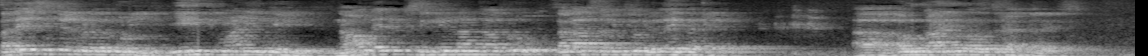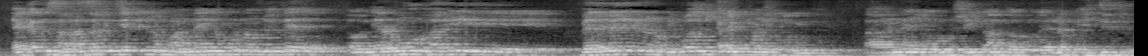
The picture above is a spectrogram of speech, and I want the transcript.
ಸಲಹೆ ಸೂಚನೆಗಳನ್ನು ಕೊಡಿ. ಈ ರೀತಿ ಮಾಡಿ ಅಂತ ಹೇಳಿ. ನಾವು ಡೈರೆಕ್ಟ್ ಸಿಗಲಿಲ್ಲ ಅಂತಾದ್ರೂ ಸಲಹಾ ಸಮಿತಿಯವರು ಎಲ್ಲ ಇದ್ದಾರೆ ಅವರು ಕಾರ್ಯಪ್ರವೃತ್ತರಾಗ್ತಾರೆ ಯಾಕಂದ್ರೆ ಸಲಹಾ ಸಮಿತಿಯಲ್ಲಿ ನಮ್ಮ ಅಣ್ಣಯ್ಯವರು ನಮ್ಮ ಜೊತೆ ಒಂದ್ ಎರಡು ಮೂರು ಬಾರಿ ಬೇರೆ ಬೇರೆ ನಾವು ಡಿಪಾಸಿಟ್ ಕಲೆಕ್ಟ್ ಮಾಡಿ ಹೋಗಿದ್ವಿ ಆ ಅಣ್ಣಯ್ಯವರು ಶ್ರೀಕಾಂತ್ ಅವರು ಎಲ್ಲ ಇದ್ದಿದ್ರು.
